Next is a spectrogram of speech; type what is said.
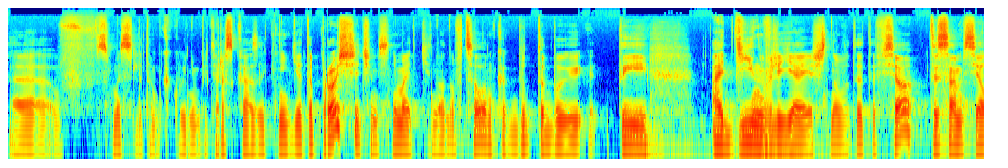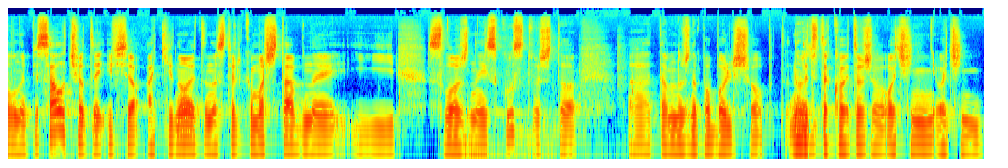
э, в смысле там какой-нибудь рассказы, книги. Это проще, чем снимать кино, но в целом как будто бы ты один влияешь на вот это все. Ты сам сел, написал что-то и все. А кино это настолько масштабное и сложное искусство, что а, там нужно побольше опыта. Ну, это такое тоже очень-очень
